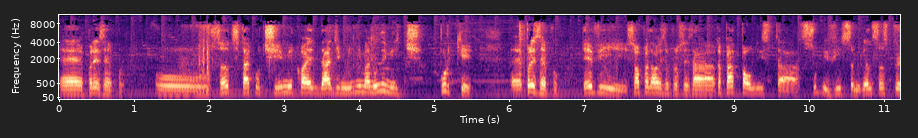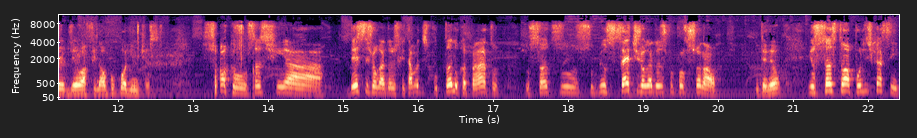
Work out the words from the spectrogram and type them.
É, por exemplo, o, o Santos está com o time com a idade mínima no limite. Por quê? É, por exemplo, teve, só para dar um exemplo para vocês, a Campeonato Paulista Sub-20, se não me engano, o Santos perdeu a final pro Corinthians. Só que o Santos tinha. Desses jogadores que estavam disputando o campeonato, o Santos subiu sete jogadores pro profissional. Entendeu? E o Santos tem uma política assim:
